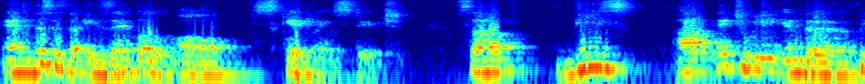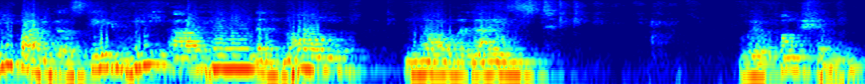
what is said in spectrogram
and this is the example of scattering state. So these are actually in the free particle state we are having the non-normalized wave function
